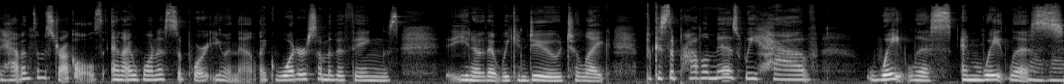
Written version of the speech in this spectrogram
having some struggles and i want to support you in that. Like what are some of the things you know that we can do to like because the problem is we have wait lists and wait lists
